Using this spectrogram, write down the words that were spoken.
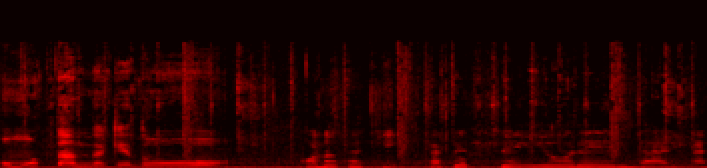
思ったんだけどこの先左折専用レーンがあります。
